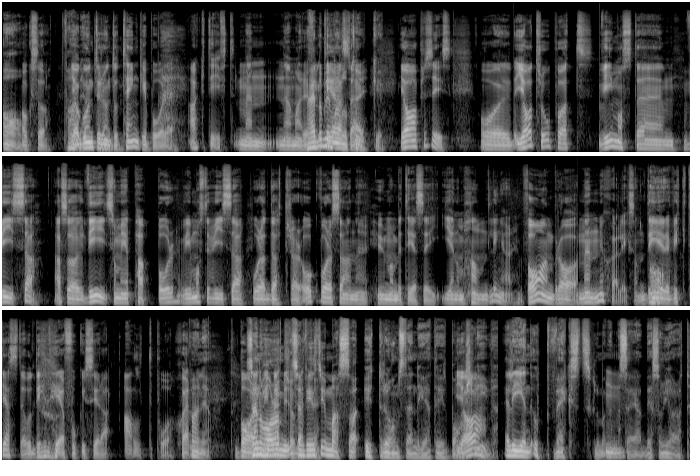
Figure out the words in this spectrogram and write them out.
Ja, också. fan, jag går inte runt och tänker på det aktivt men när man Nej, då blir reflekterar man så här. tokig. Ja, precis. Och jag tror på att vi måste visa Alltså vi som är pappor, vi måste visa våra döttrar och våra söner hur man beter sig genom handlingar. Var en bra människa liksom. Det är det viktigaste och det är det jag fokuserar allt på själv. Ja, ja. Bara sen har de, sen finns det ju massa yttre omständigheter i ett barns Ja. liv. Eller i en uppväxt skulle man kunna Mm. säga. Det som gör att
